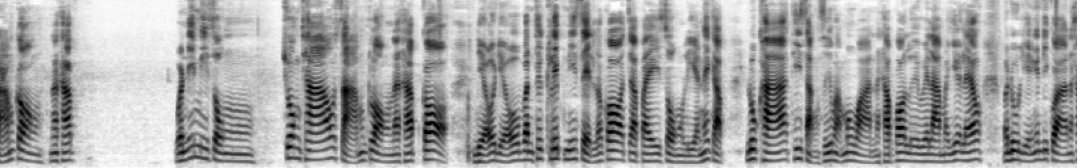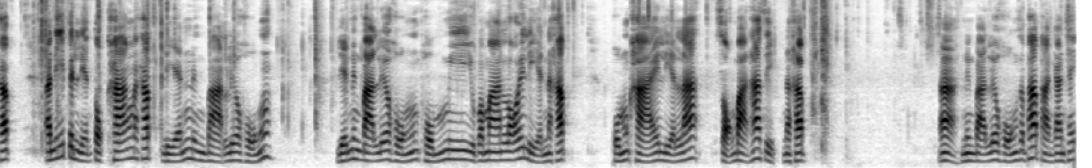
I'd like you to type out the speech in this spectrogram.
สามกล่องนะครับ วันนี้มีส่งช่วงเช้าสามกล่องนะครับ ก็เดี๋ยวเดี๋ยวบันทึกคลิปนี้เสร็จแล้วก็จะไปส่งเหรียญให้กับ ลูกค้าที่สั่งซื้อมาเมื่อวานนะครับ ก็เลยเวลามาเยอะแล้ว มาดูเหรียญกันดีกว่านะครับ อันนี้เป็นเหรียญตกค้างนะครับ เหรียญหนึ่งบาทเรือหง เหรียญหนึ่งบาทเรือหง ผมมีอยู่ประมาณร้อยเหรียญนะครับ ผมขายเหรียญละสองบาทห้าสิบนะครับ อ่าหนึ่งบาทเรือหง สภาพผ่านการใช้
